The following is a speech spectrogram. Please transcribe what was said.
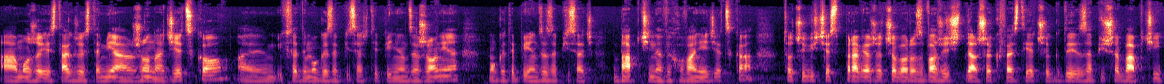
a może jest tak, że jestem ja, żona, dziecko i wtedy mogę zapisać te pieniądze żonie, mogę te pieniądze zapisać babci na wychowanie dziecka. To oczywiście sprawia, że trzeba rozważyć dalsze kwestie, czy gdy zapiszę babci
